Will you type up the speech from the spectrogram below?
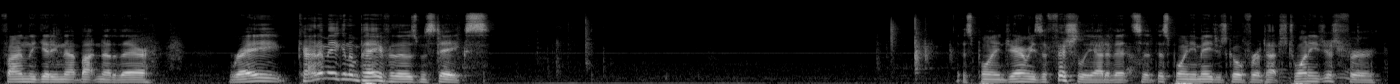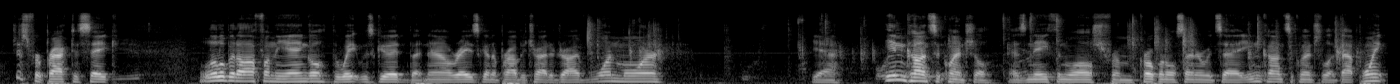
Finally getting that button out of there. Ray kind of making him pay for those mistakes. At this point, Jeremy's officially out of it, so at this point he may just go for a touch 20 just for just for practice sake. A little bit off on the angle. The weight was good, but now Ray's going to probably try to drive one more. Yeah, inconsequential, as Nathan Walsh from Crokinole Center would say. Inconsequential at that point.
